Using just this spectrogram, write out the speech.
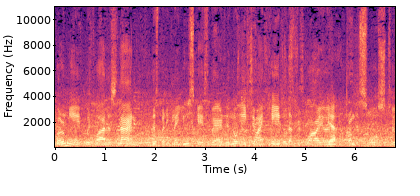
permeate with wireless LAN this particular use case where there's no HDMI cable that's required yeah. from the source to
